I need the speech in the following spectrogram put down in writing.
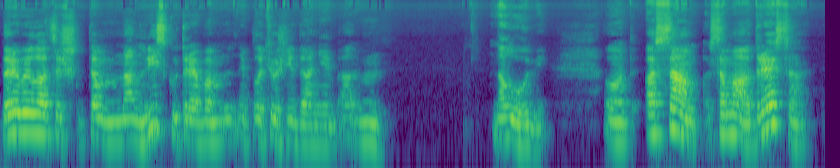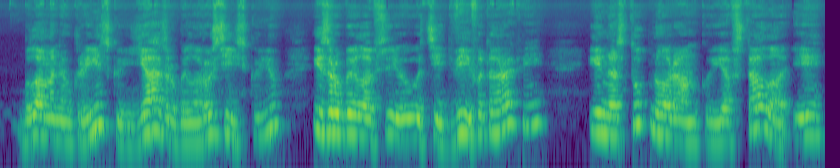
Перевела це ж там на англійську треба м, платіжні дані, налогові. От. А сам, сама адреса була в мене українською, я зробила російською і зробила всі оці дві фотографії. І наступного ранку я встала і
